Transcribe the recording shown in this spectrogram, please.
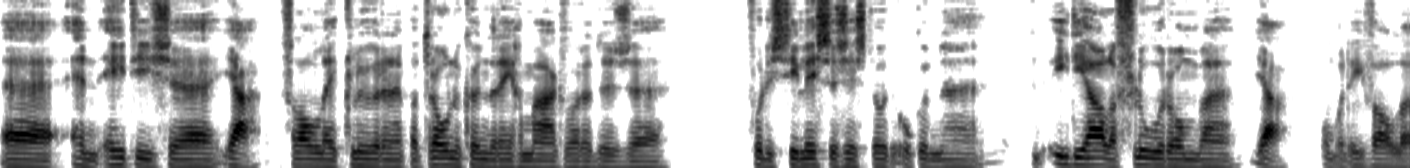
En ethisch, ja, van allerlei kleuren en patronen kunnen erin gemaakt worden. Dus voor de stylisten is het ook een, een ideale vloer om, ja, om in ieder geval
